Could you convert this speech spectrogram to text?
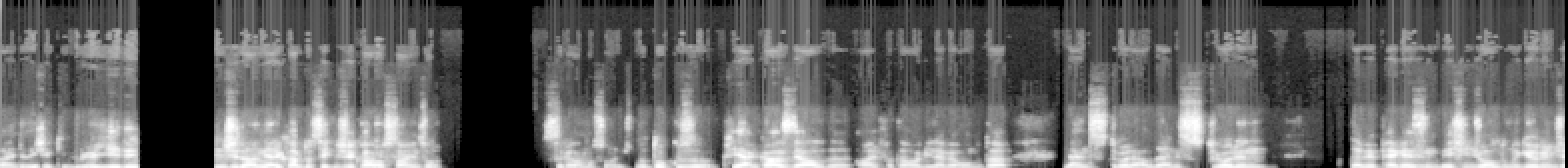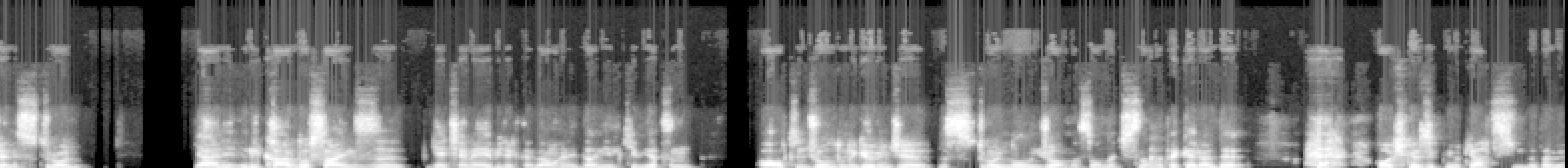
bence de gibi biliyor. 7. Daniel Ricciardo, 8. Carlos Sainz oldu sıralama sonucunda. 9'u Pierre Gasly aldı Alfa Tauri'yle ve onu da Lance Stroll aldı. Yani Stroll'ün tabii Perez'in 5. olduğunu görünce hani Stroll yani Ricardo Sainz'ı geçemeyebilir tabii ama hani Daniel Kvyat'ın 6. olduğunu görünce Stroll'ün 10. olması onun açısından da pek herhalde hoş gözükmüyor kağıt üstünde tabii.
